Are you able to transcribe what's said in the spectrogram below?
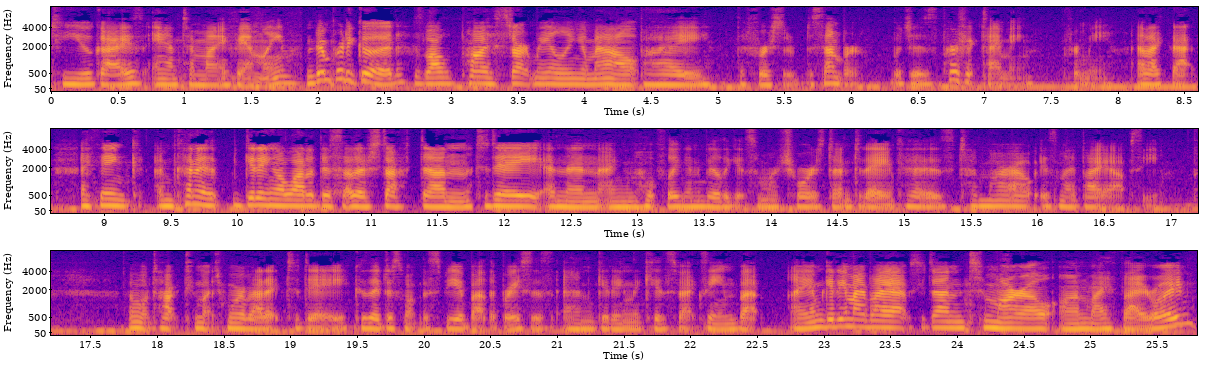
to you guys and to my family. I'm doing pretty good because I'll probably start mailing them out by the 1st of December, which is perfect timing for me. I like that. I think I'm kind of getting a lot of this other stuff done today and then I'm hopefully going to be able to get some more chores done today because tomorrow is my biopsy. I won't talk too much more about it today because I just want this to be about the braces and getting the kids vaccine. But I am getting my biopsy done tomorrow on my thyroid.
